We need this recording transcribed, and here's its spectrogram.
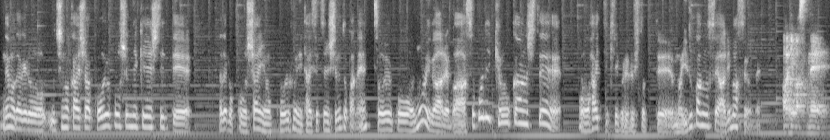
でもだけど、うちの会社はこういう方針で経営していて、例えばこう、社員をこういうふうに大切にしてるとかね、そういうこう、思いがあれば、そこに共感して、入ってきてくれる人って、まあ、いる可能性ありますよね。ありますね。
